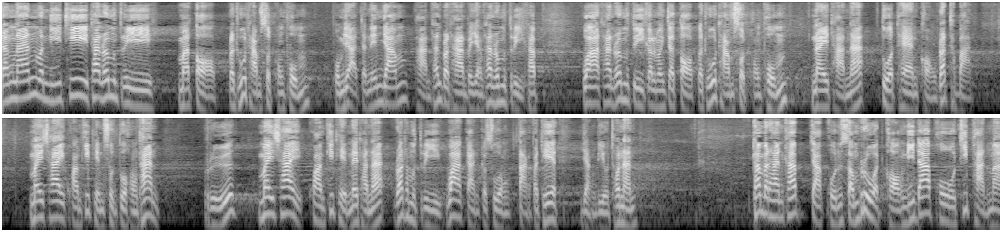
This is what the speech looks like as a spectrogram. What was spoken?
ดังนั้นวันนี้ที่ท่านรัฐมนตรีมาตอบกระทู้ถามสดของผม ผมอยากจะเน้นย้ำผ่านท่านประธานไปยังท่านรัฐมนตรีครับ ว่าท่านรัฐมนตรีกำลังจะตอบกระทู้ถามสดของผม ในฐานะตัวแทนของรัฐบาล ไม่ใช่ความคิดเห็นส่วนตัวของท่าน หรือไม่ใช่ความคิดเห็นในฐานะรัฐมนตรีว่าการกระทรวงต่างประเทศอย่างเดียวเท่านั้น ท่านประธานครับจากผลสำรวจของนิดาโพที่ผ่านมา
